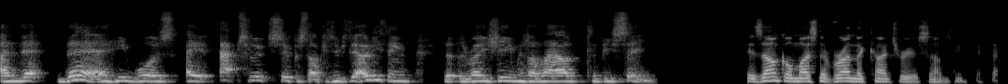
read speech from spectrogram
And that there he was an absolute superstar because he was the only thing that the regime had allowed to be seen. His uncle must have run the country or something.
